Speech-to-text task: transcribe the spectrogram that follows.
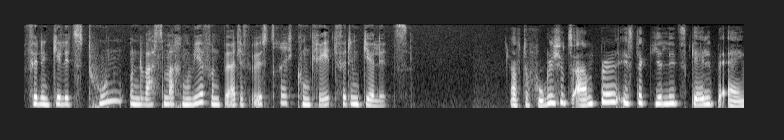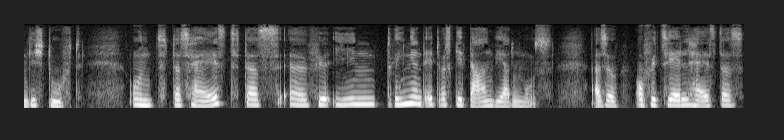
für den Girlitz tun und was machen wir von BirdLife Österreich konkret für den Girlitz? Auf der Vogelschutzampel ist der Girlitz gelb eingestuft. Und das heißt, dass äh, für ihn dringend etwas getan werden muss. Also offiziell heißt das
